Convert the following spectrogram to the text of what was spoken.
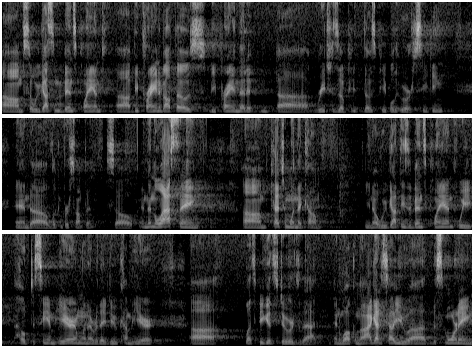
Um, so we've got some events planned. Uh, be praying about those. Be praying that it uh, reaches those people who are seeking and uh, looking for something. So, and then the last thing, um, catch them when they come. You know, we've got these events planned. We hope to see them here, and whenever they do come here, uh, let's be good stewards of that and welcome them. I got to tell you, uh, this morning,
